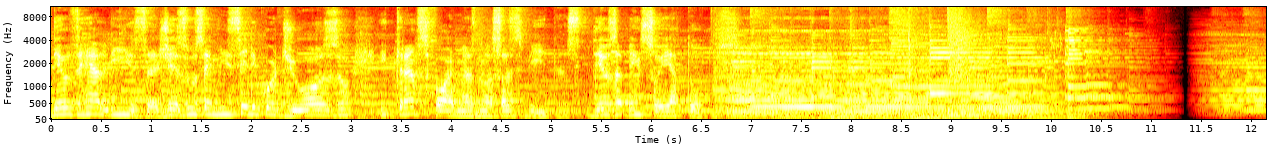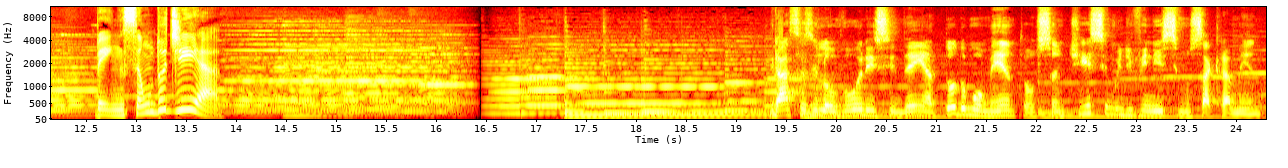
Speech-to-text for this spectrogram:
Deus realiza, Jesus é misericordioso e transforma as nossas vidas. Deus abençoe a todos. Benção do dia. Graças e louvores se deem a todo momento ao Santíssimo e Diviníssimo Sacramento.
